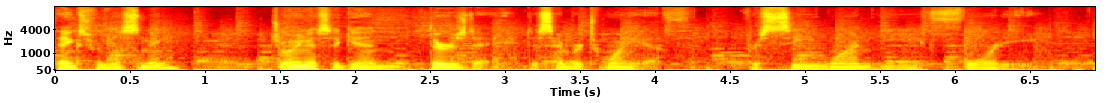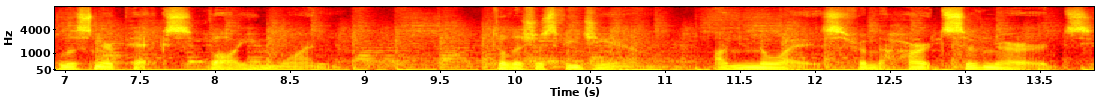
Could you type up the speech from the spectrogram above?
Thanks for listening. Join us again Thursday, December 20th for C1E40 Listener Picks Volume 1. Delicious VGM on noise from the hearts of nerds.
